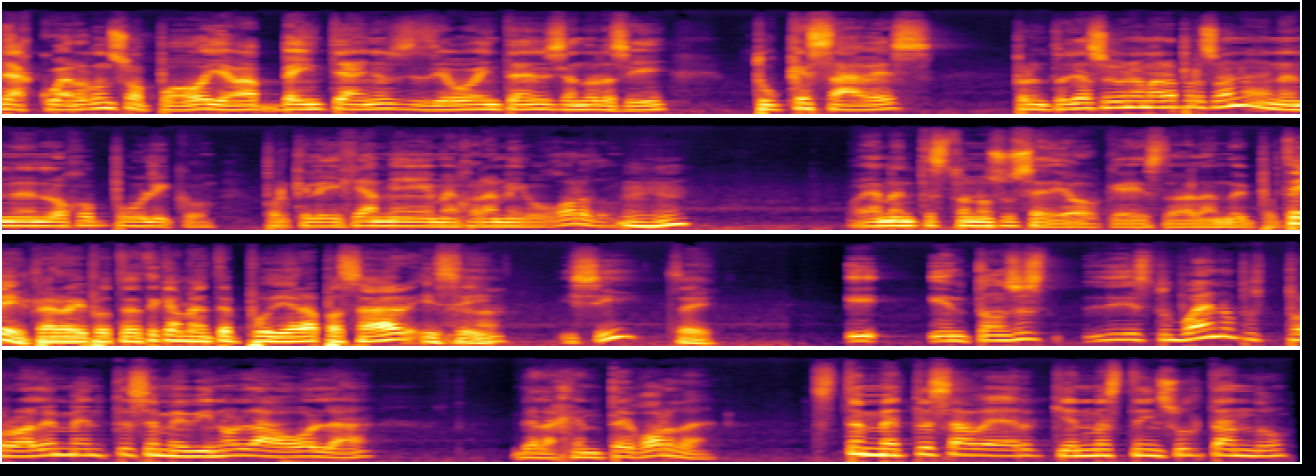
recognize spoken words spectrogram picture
de acuerdo con su apodo. Lleva 20 años, llevo 20 años diciéndole así. ¿Tú qué sabes? Pero entonces ya soy una mala persona en, en el ojo público porque le dije a mi mejor amigo gordo. Obviamente esto no sucedió, ok, estoy hablando Sí, hipotéticamente. pero hipotéticamente pudiera pasar y sí, Ajá. Y sí. sí. Y, entonces dices tú, bueno, pues probablemente se me vino la ola de la gente gorda. Entonces te metes a ver quién me está insultando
